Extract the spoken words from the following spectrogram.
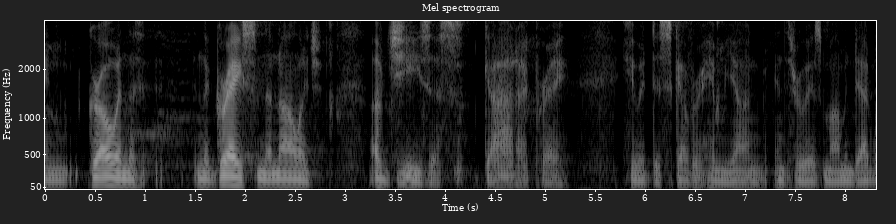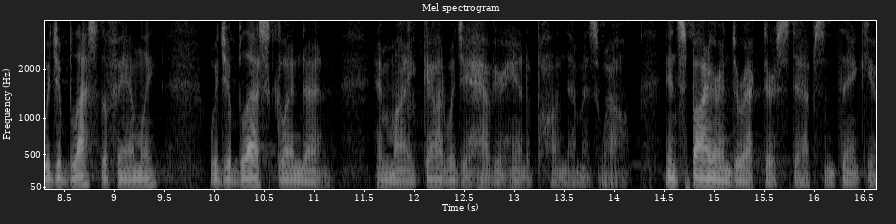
and grow in the, in the grace and the knowledge of Jesus. God, I pray he would discover him young and through his mom and dad. Would you bless the family? Would you bless Glenda and Mike? God, would you have your hand upon them as well? Inspire and direct their steps. And thank you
